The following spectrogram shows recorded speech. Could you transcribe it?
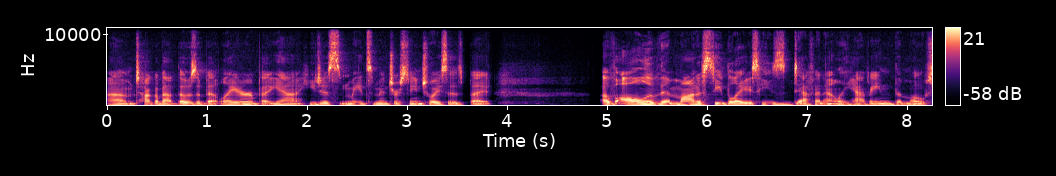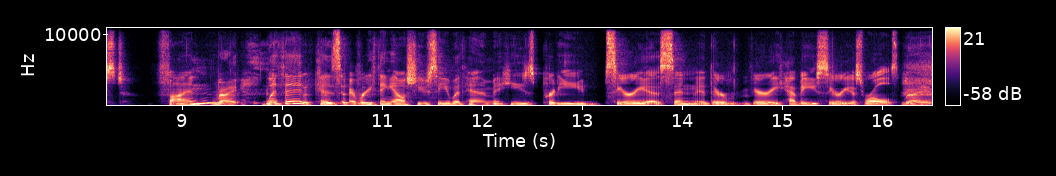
um, talk about those a bit later. But yeah, he just made some interesting choices. But of all of them, Modesty Blaise, he's definitely having the most fun Right. with it because everything else you see with him, he's pretty serious and they're very heavy, serious roles. Right.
